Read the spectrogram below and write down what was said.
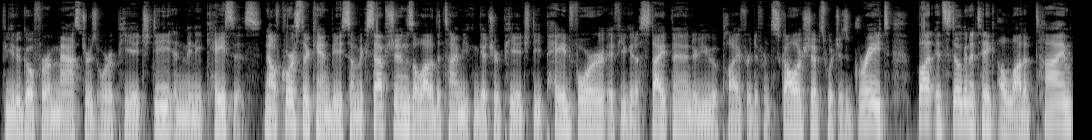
for you to go for a master's or a PhD in many cases. Now, of course, there can be some exceptions. A lot of the time you can get your PhD paid for if you get a stipend or you apply for different scholarships, which is great, but it's still gonna take a lot of time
